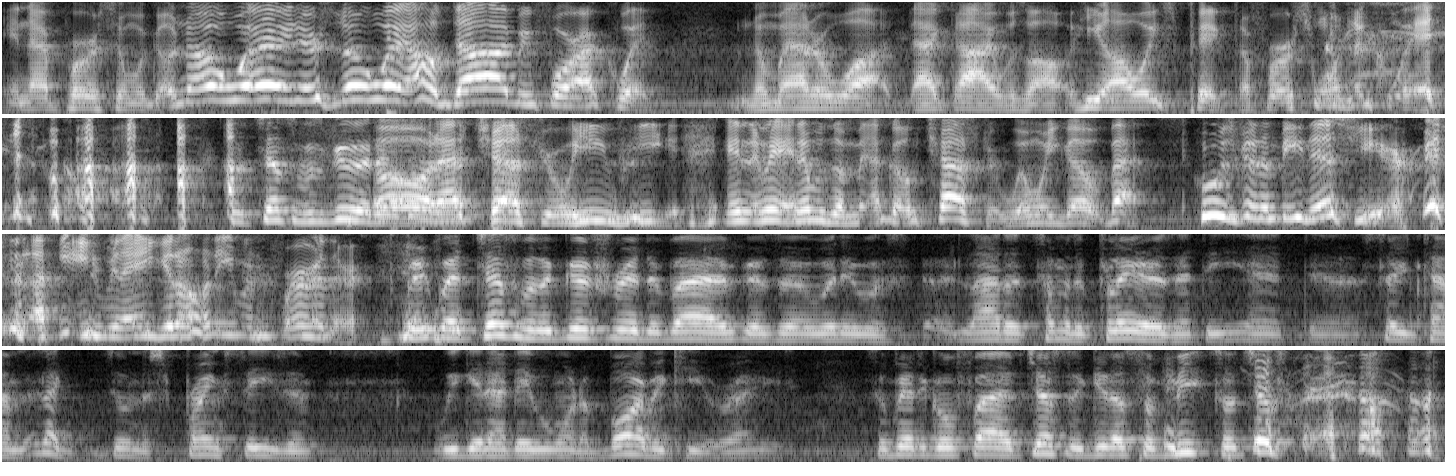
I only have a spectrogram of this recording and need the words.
And that person would go, "No way! There's no way! I'll die before I quit." no matter what. That guy was all he always picked the first one to quit. so Chester was good. Oh, that Chester, he, he and man, it was a I go Chester. When we go back, who's going to be this year? even they get on even further. But, but, Chester was a good friend of mine because uh, when it was a lot of some of the players at the at uh, certain time, like during the spring season, we get out there, we want a barbecue, right? So we had to go find Chester to get us some meat. So Chester,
